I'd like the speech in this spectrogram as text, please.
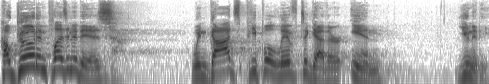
How good and pleasant it is when God's people live together in unity.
